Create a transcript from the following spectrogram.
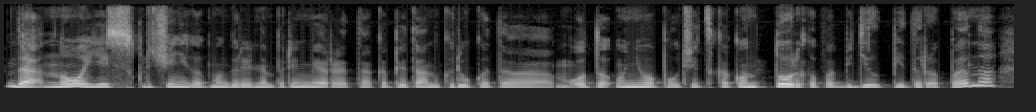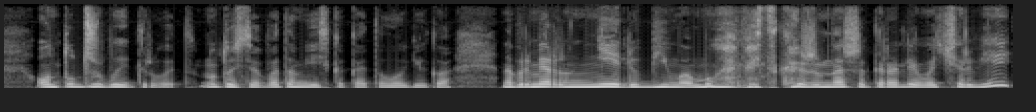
Да, но есть исключения, как мы говорили, например, это капитан Крюк, это вот у него получается, как он только победил Питера Пена, он тут же выигрывает. Ну, то есть в этом есть какая-то логика. Например, нелюбимая, мы опять скажем, наша королева червей,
